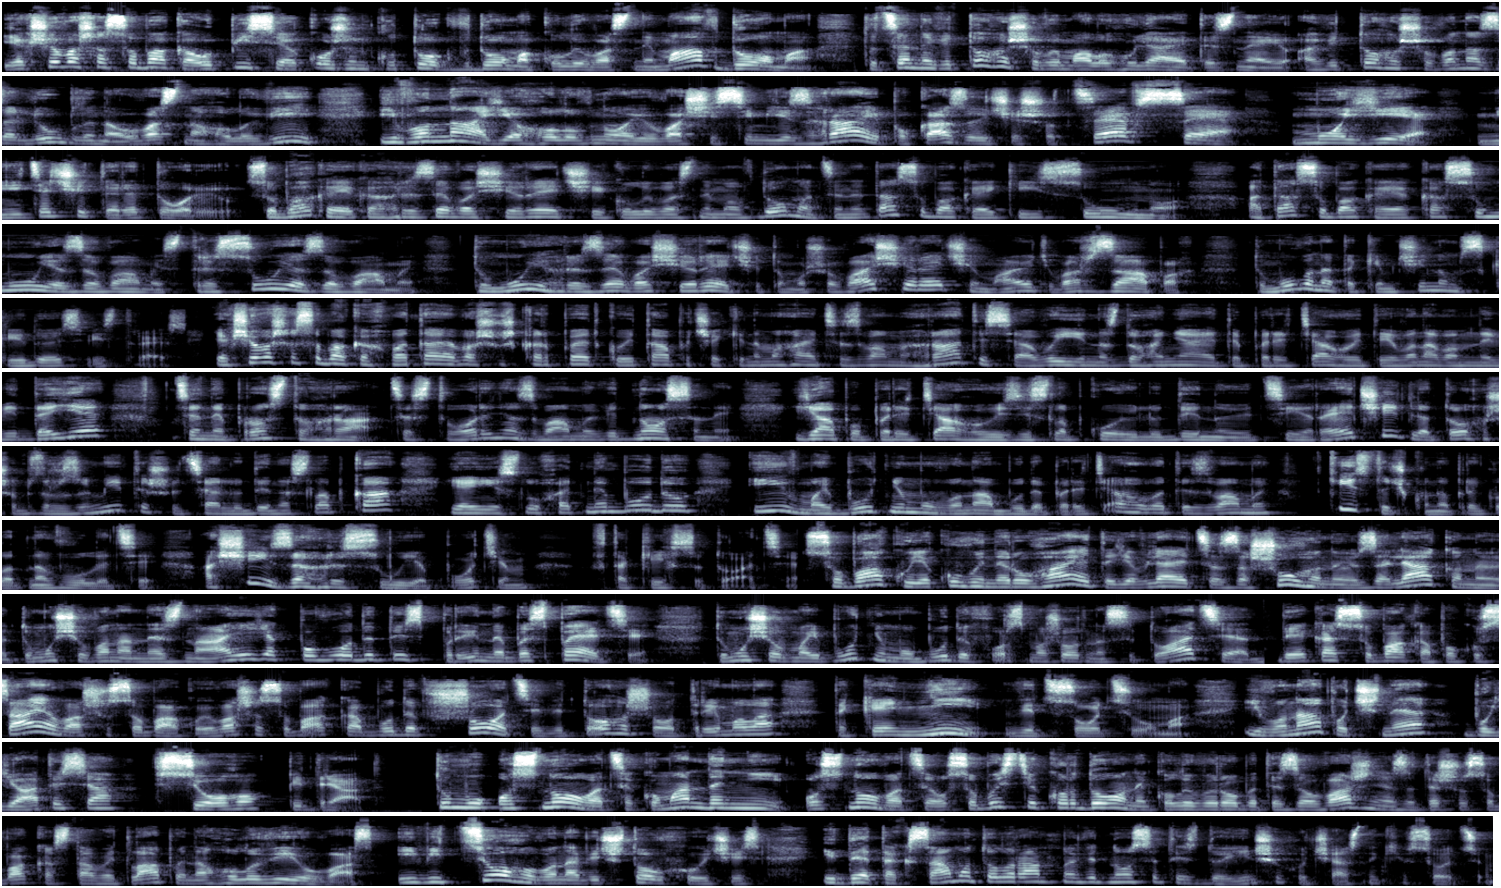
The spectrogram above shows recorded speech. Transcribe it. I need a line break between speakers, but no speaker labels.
Якщо ваша собака опісяє кожен куток вдома, коли вас нема вдома, то це не від того, що ви мало гуляєте з нею, а від того, що вона залюблена у вас на голові, і вона є головною вашій сім'ї зграї, показуючи, що це все. Моє мітячи територію. Собака, яка гризе ваші речі, коли вас нема вдома, це не та собака, якій сумно, а та собака, яка сумує за вами, стресує за вами, тому і гризе ваші речі, тому що ваші речі мають ваш запах, тому вона таким чином скидує свій стрес. Якщо ваша собака хватає вашу шкарпетку і тапочок і намагається з вами гратися, а ви її наздоганяєте, перетягуєте і вона вам не віддає, це не просто гра, це створення з вами відносини. Я поперетягую зі слабкою людиною ці речі для того, щоб зрозуміти, що ця людина слабка, я її слухати не буду, і в майбутньому вона буде перетягувати з вами кісточку, наприклад, на вулиці, а ще й загресує потім в таких ситуаціях. Собаку, яку ви не ругаєте, являється зашуганою, заляканою, тому що вона не знає, як поводитись при небезпеці, тому що в майбутньому буде форс-мажорна ситуація, де якась собака покусає вашу собаку, і ваша собака буде в шоці від того, що отримала таке ні від соціума, і вона почне боятися всього підряд. Тому основа це команда ні. Основа це особисті кордони, коли ви робите зауваження за те, що собака ставить лапи на голові у вас. І від цього вона, відштовхуючись, іде так само толерантно відноситись до інших учасників соціуму.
